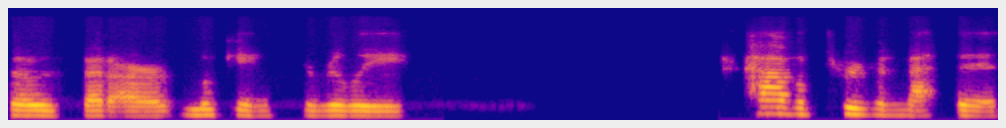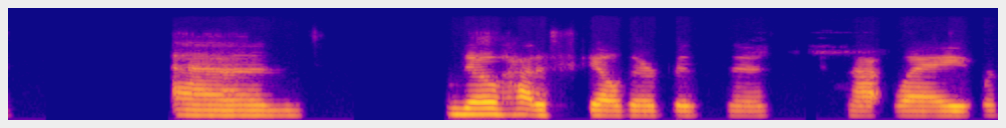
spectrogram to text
those that are looking to really have a proven method and know how to scale their business that way or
